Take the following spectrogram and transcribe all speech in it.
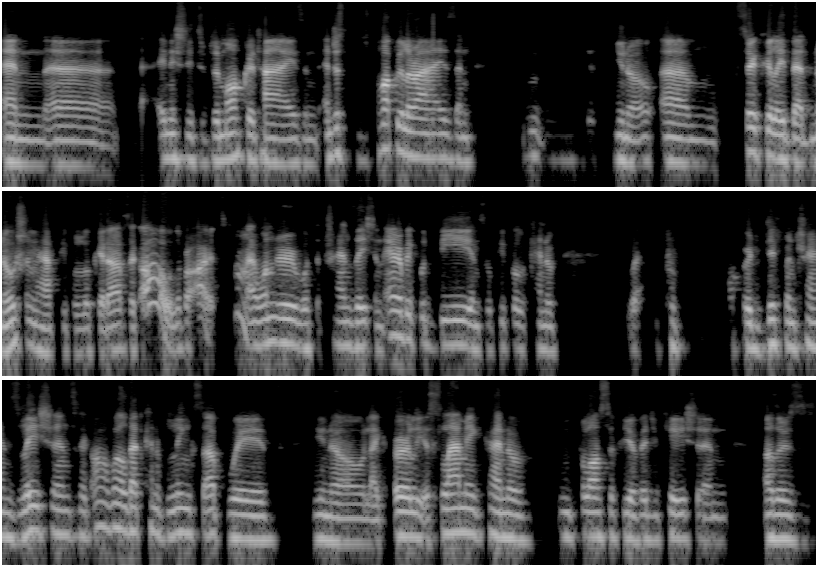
and uh, initially to democratize and, and just popularize and, mm, you know, um, circulate that notion, have people look it up. It's like, oh, liberal arts. Hmm, I wonder what the translation Arabic would be. And so people kind of offer different translations. Like, oh, well, that kind of links up with, you know, like early Islamic kind of philosophy of education others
